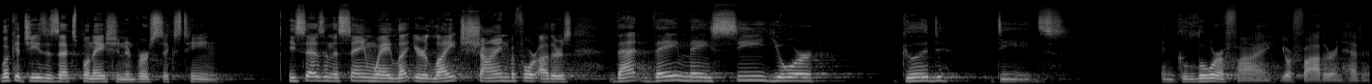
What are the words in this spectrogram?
Look at Jesus' explanation in verse 16. He says, In the same way, let your light shine before others, that they may see your good deeds and glorify your Father in heaven.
